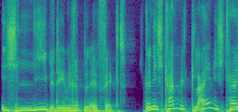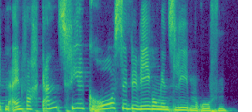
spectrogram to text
Ich liebe den Ripple-Effekt. Denn ich kann mit Kleinigkeiten einfach ganz viel große Bewegung ins Leben rufen.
